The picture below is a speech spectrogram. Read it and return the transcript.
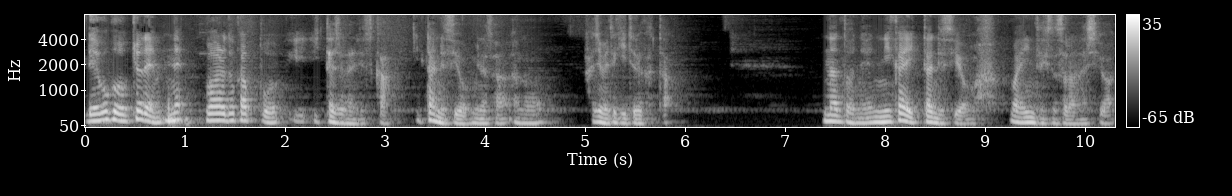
で、僕、去年ね、ワールドカップ行ったじゃないですか。行ったんですよ、皆さん。あの、初めて聞いてる方。なんとね、2回行ったんですよ。まあいいんですよ、その話は。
